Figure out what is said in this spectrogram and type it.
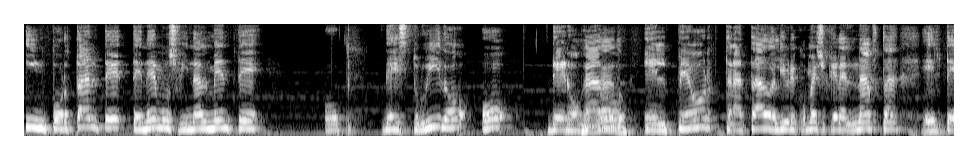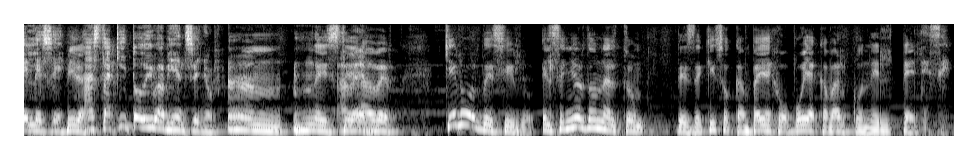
Importante, tenemos finalmente destruido o derogado el peor tratado de libre comercio que era el NAFTA, el TLC. Mira. Hasta aquí todo iba bien, señor. Este, A ver. a, ver. quiero decirlo. El señor Donald Trump, desde que hizo campaña, dijo, voy a acabar con el TLC.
